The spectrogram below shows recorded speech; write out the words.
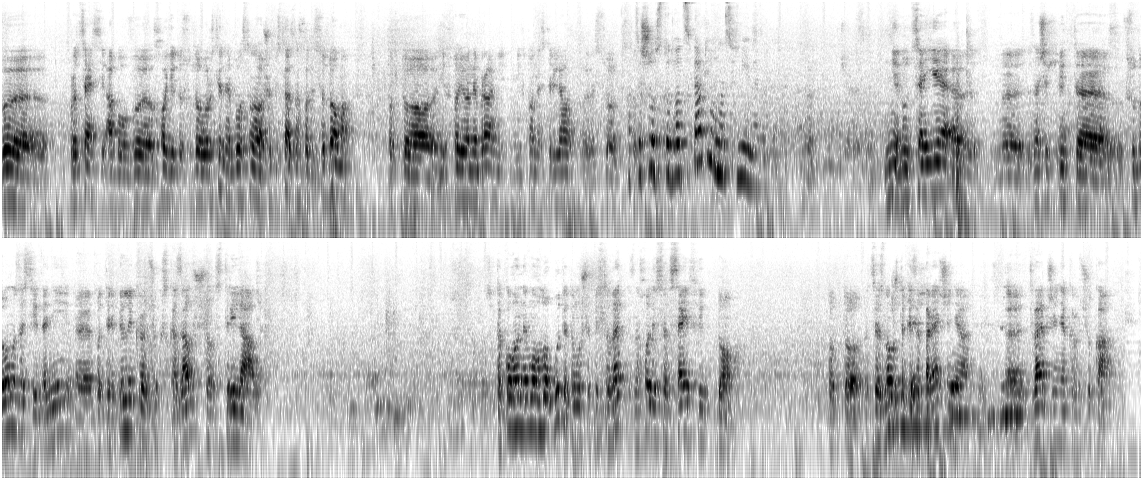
В процесі або в ході досудового розслідування було встановлено, що пістолет знаходиться вдома, тобто ніхто його не брав, ні- ніхто не стріляв е, з цього А це що, в 125-му у нас вміне? Ні, ну це є, е, значить, під в судовому засіданні потерпілий Кравчук сказав, що стріляли. Такого не могло бути, тому що пістолет знаходиться в сейфі вдома. Тобто це знову ж таки заперечення е, твердження Кравчука.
